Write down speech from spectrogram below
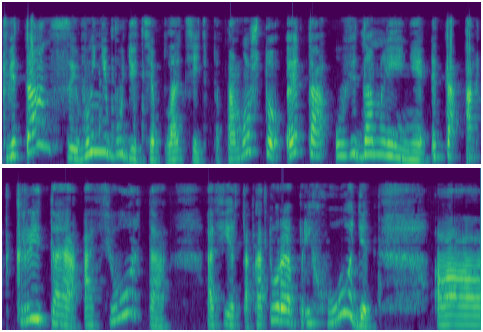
квитанции вы не будете платить, потому что это уведомление, это открытая оферта, оферта которая приходит э,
